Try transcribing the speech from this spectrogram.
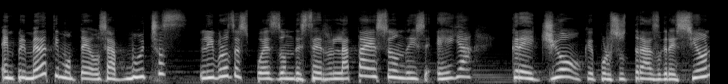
en 1 Timoteo, o sea, muchos libros después donde se relata eso, donde dice, ella creyó que por su transgresión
